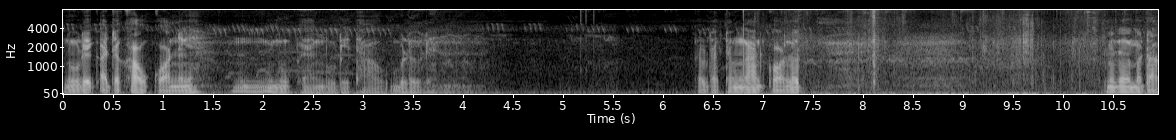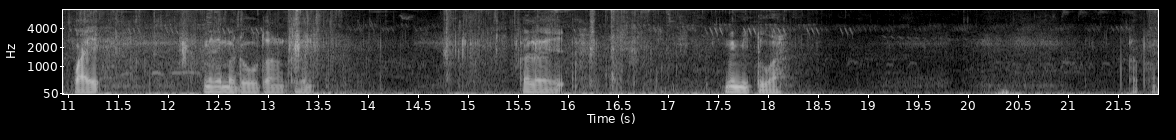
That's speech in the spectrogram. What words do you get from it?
หนูเล็กอาจจะเข้าก่อนอย่างเงี้ยหนูแพงดูได้เท้าเบลอเลยกับดักทำงานก่อนแล้ว ไม่ได้มาดักไว้ ไม่ได้มาดูตอนกลางคืน ก็เลย ไม่มีตัว ครับผม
